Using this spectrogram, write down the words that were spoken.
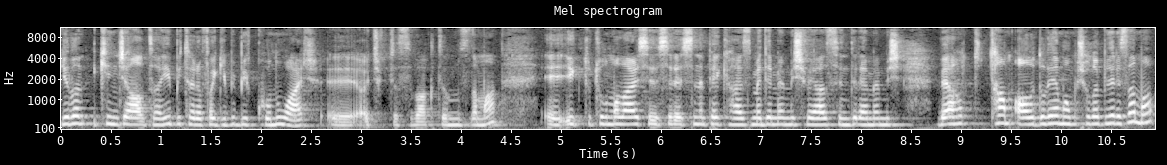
yılın ikinci 6 ayı bir tarafa gibi bir konu var e, açıkçası baktığımız zaman. E, ilk tutulmalar silsilesini pek hazmedememiş veya sindirememiş veya tam algılayamamış olabiliriz ama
